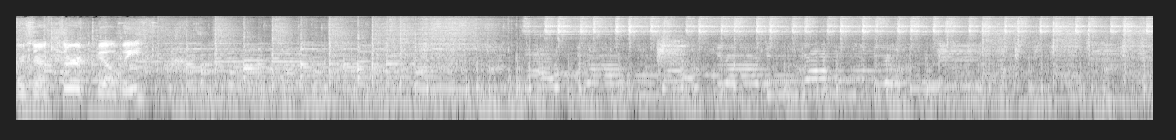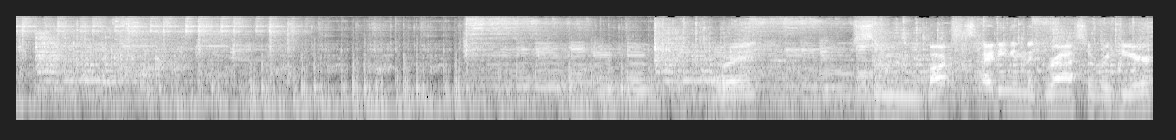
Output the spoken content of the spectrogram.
There's our third Bilby. Some boxes hiding in the grass over here.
